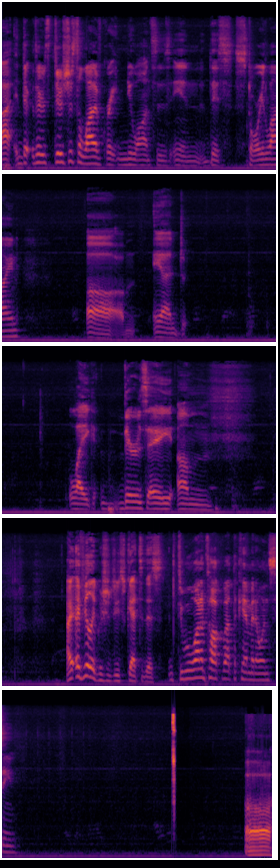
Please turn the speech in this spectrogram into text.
uh, there, there's there's just a lot of great nuances in this storyline, um, and like there's a um. I, I feel like we should just get to this. Do we want to talk about the Kaminoan scene? Uh,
